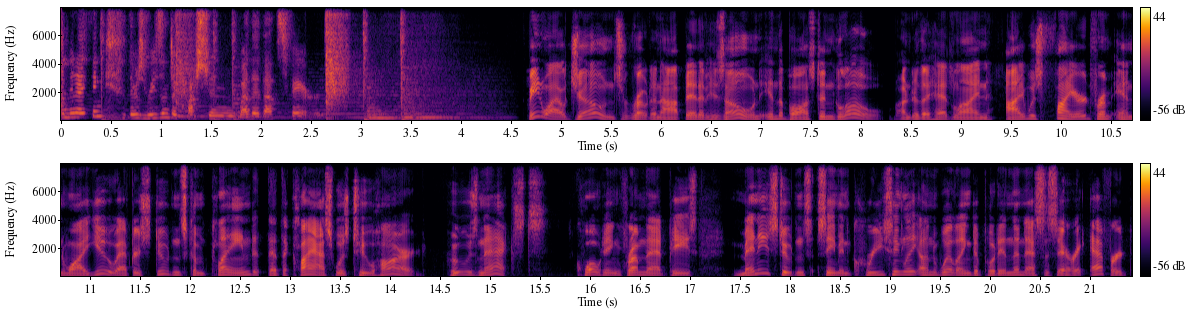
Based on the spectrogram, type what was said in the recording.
I mean, I think there's reason to question whether that's fair. Meanwhile, Jones wrote an op ed of his own in the Boston Globe under the headline, I was fired from NYU after students complained that the class was too hard. Who's next? Quoting from that piece, many students seem increasingly unwilling to put in the necessary effort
